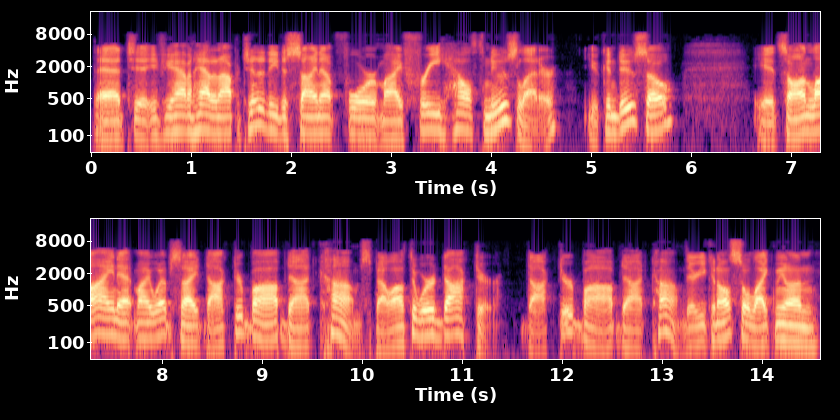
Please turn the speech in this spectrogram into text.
that uh, if you haven't had an opportunity to sign up for my free health newsletter, you can do so. It's online at my website, drbob.com. Spell out the word doctor, drbob.com. There you can also like me on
